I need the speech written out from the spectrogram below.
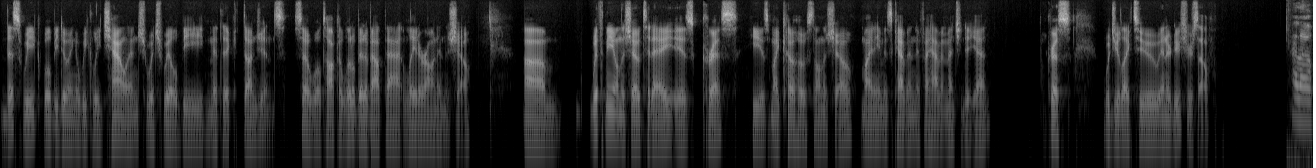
this week we'll be doing a weekly challenge, which will be Mythic Dungeons. So we'll talk a little bit about that later on in the show. Um, with me on the show today is Chris. He is my co host on the show. My name is Kevin, if I haven't mentioned it yet. Chris, would you like to introduce yourself? Hello.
